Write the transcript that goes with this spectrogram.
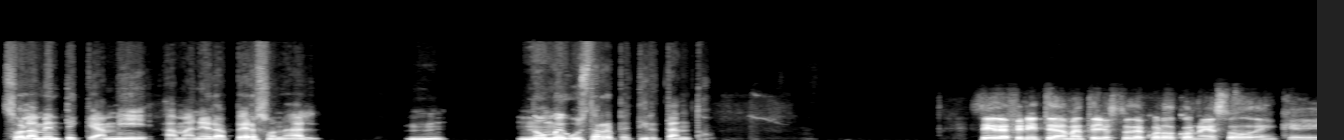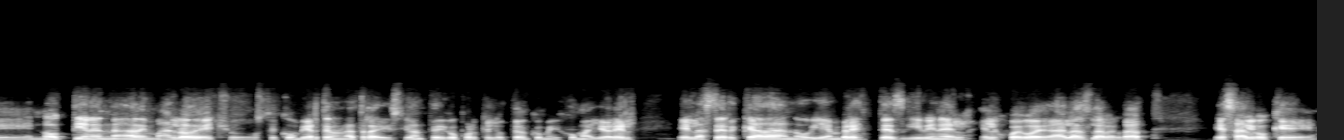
Solamente que a mí, a manera personal, no me gusta repetir tanto. Sí, definitivamente yo estoy de acuerdo con eso, en que no tienen nada de malo, de hecho se convierte en una tradición, te digo porque lo tengo con mi hijo mayor, el, el hacer cada noviembre Thanksgiving el, el juego de Dallas, la verdad es algo que,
